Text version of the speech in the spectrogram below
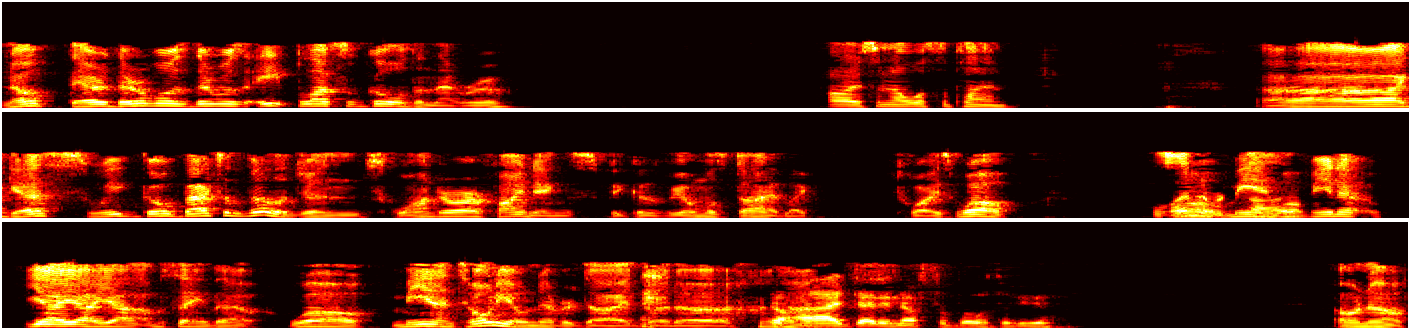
Nope, there, there was, there was eight blocks of gold in that room. All right, so now what's the plan? Uh, I guess we go back to the village and squander our findings because we almost died like twice. Well, Well, I well, never me, died. well, me and, yeah, yeah, yeah. I'm saying that. Well, me and Antonio never died, but uh, No, I died enough for both of you. oh no,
